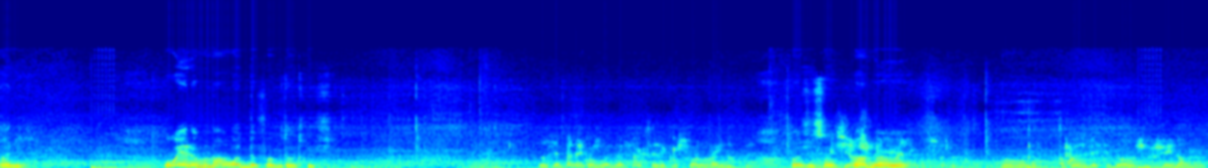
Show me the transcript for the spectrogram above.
Allez. Où est le moment what the fuck dans le truc? Non, c'est pas des courses what the fuck, c'est des courses wall ride en fait. Ouais, je sais. Mais sinon, non, je mais. Voilà. Après, je vais essayer d'en chercher dans mon.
